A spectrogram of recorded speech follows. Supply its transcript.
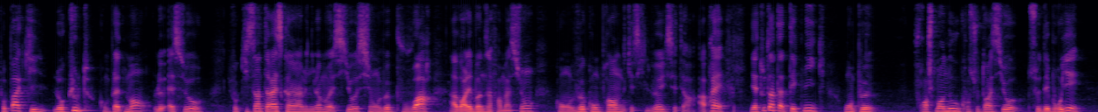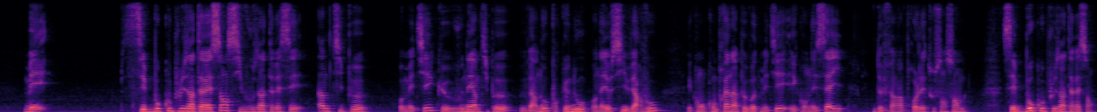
faut pas qu'il occulte complètement le SEO. Il faut qu'il s'intéresse quand même un minimum au SEO si on veut pouvoir avoir les bonnes informations, qu'on veut comprendre qu'est-ce qu'il veut, etc. Après, il y a tout un tas de techniques où on peut, franchement, nous, consultants SEO, se débrouiller. Mais c'est beaucoup plus intéressant si vous vous intéressez un petit peu au métier, que vous venez un petit peu vers nous pour que nous, on aille aussi vers vous et qu'on comprenne un peu votre métier et qu'on essaye de faire un projet tous ensemble. C'est beaucoup plus intéressant.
